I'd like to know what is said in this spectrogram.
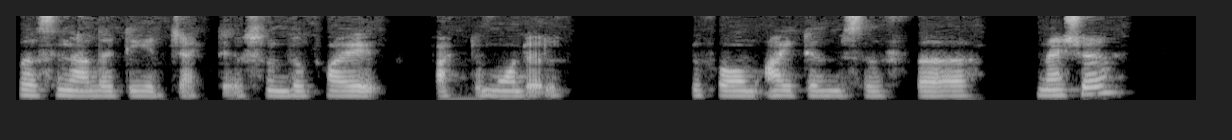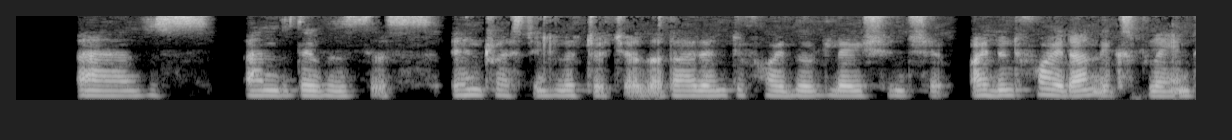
personality adjectives from the five factor model to form items of uh, measure. As, and there was this interesting literature that identified the relationship, identified and explained,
